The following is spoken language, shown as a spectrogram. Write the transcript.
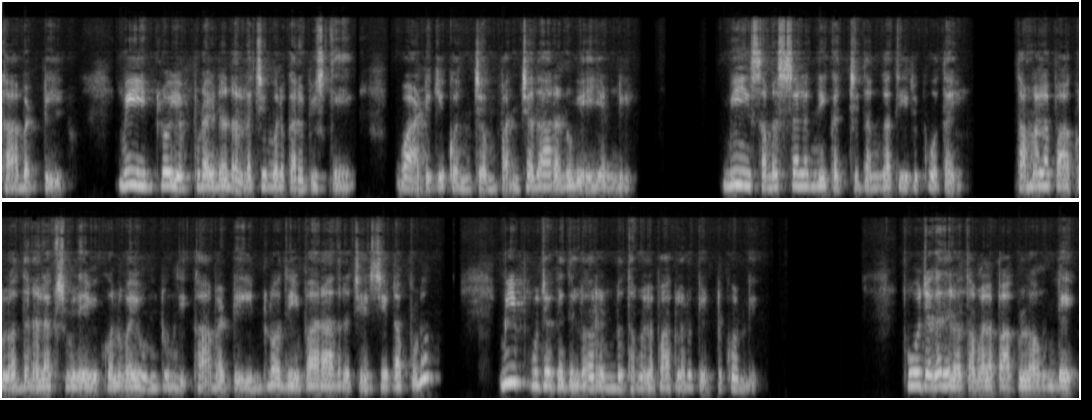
కాబట్టి మీ ఇంట్లో ఎప్పుడైనా నల్ల చీమలు కనిపిస్తే వాటికి కొంచెం పంచదారను వేయండి. మీ సమస్యలన్నీ ఖచ్చితంగా తీరిపోతాయి. తమలపాకులో ధనలక్ష్మీదేవి కొలువై ఉంటుంది. కాబట్టి ఇంట్లో దీపారాధన చేసేటప్పుడు మీ పూజ గదిలో రెండు తమలపాకులను పెట్టుకోండి. పూజ గదిలో తమలపాకులో ఉండే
